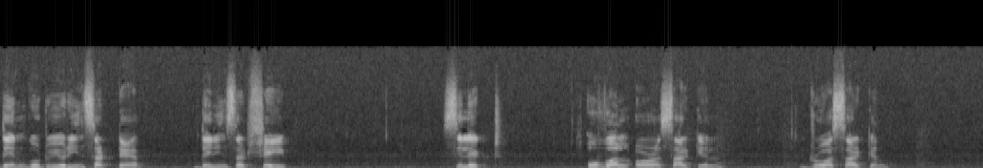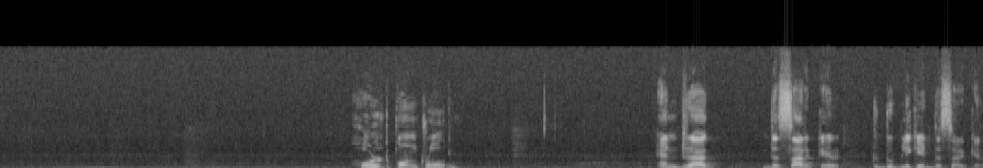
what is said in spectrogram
then go to your insert tab, then insert shape, select oval or circle draw a circle. Hold control and drag the circle to duplicate the circle.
